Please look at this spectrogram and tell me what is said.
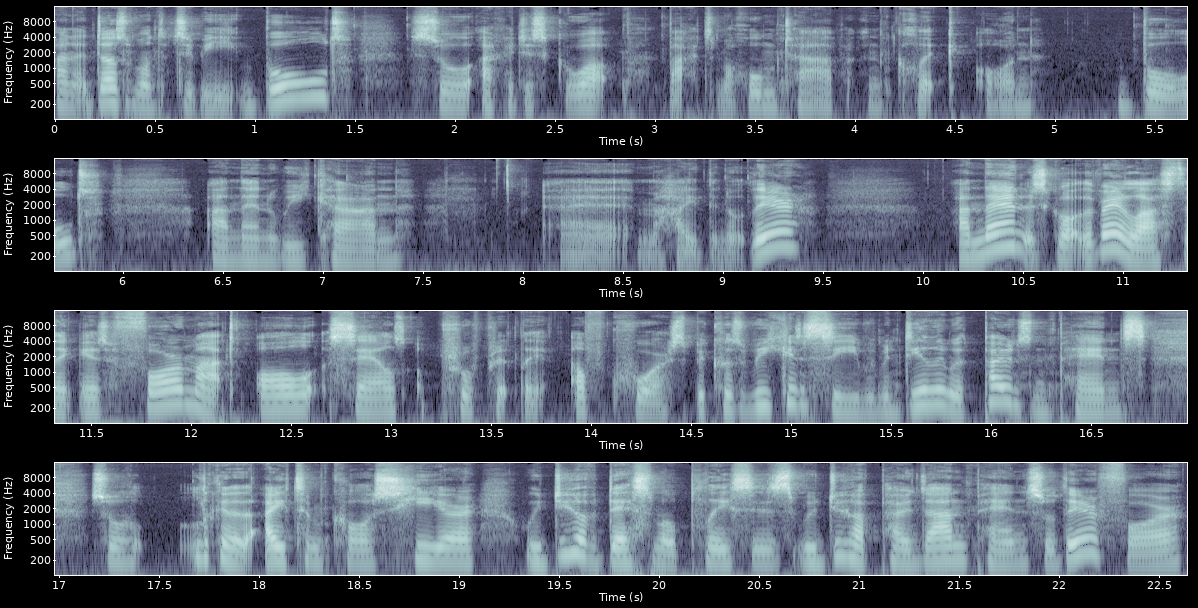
And it does want it to be bold, so I could just go up back to my home tab and click on bold, and then we can um, hide the note there. And then it's got the very last thing is format all cells appropriately, of course, because we can see we've been dealing with pounds and pence. So looking at the item costs here, we do have decimal places, we do have pounds and pence. So therefore,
